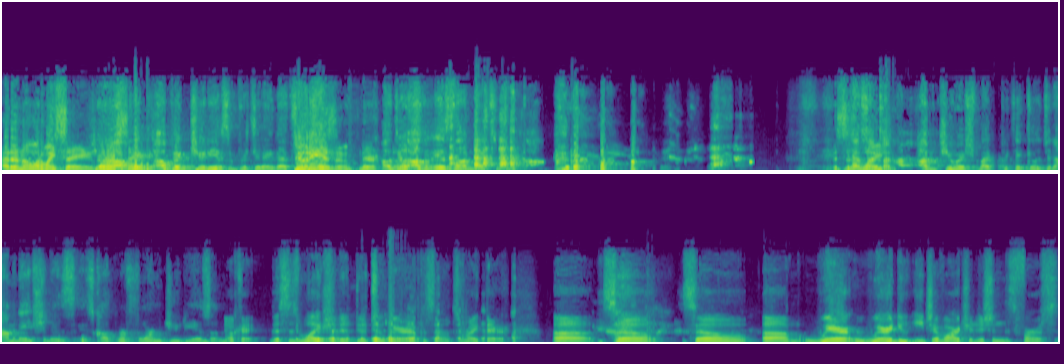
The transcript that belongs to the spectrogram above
I don't know. What do I say? Sure, what do I I'll say? pick, I'll pick Judaism for today. That's Judaism. There. I'll do I'll do Islam next week. This is Yes, why. I'm, I'm Jewish. My particular denomination is is called Reform Judaism. Okay, this is why you shouldn't do two beer episodes right there. Uh, so, so um, where where do each of our traditions first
